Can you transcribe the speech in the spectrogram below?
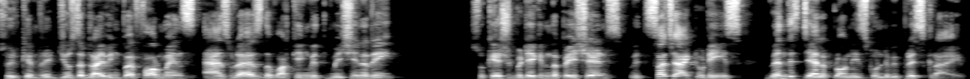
so it can reduce the driving performance as well as the working with machinery. So care should be taken in the patients with such activities when this Zaleplon is going to be prescribed.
